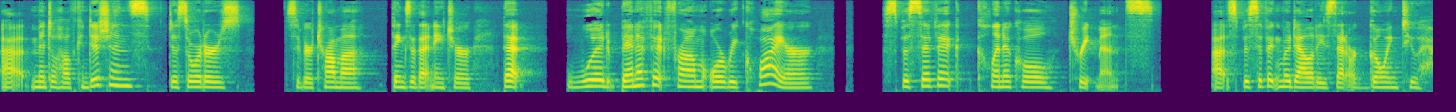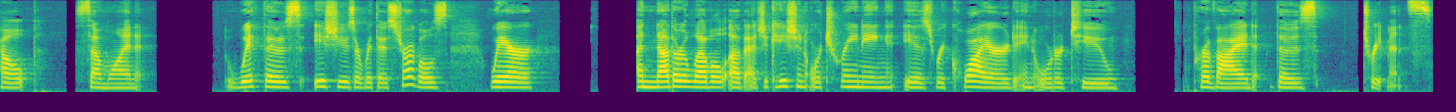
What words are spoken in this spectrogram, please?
uh, mental health conditions, disorders, severe trauma, things of that nature that would benefit from or require specific clinical treatments, uh, specific modalities that are going to help someone with those issues or with those struggles where another level of education or training is required in order to provide those treatments.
